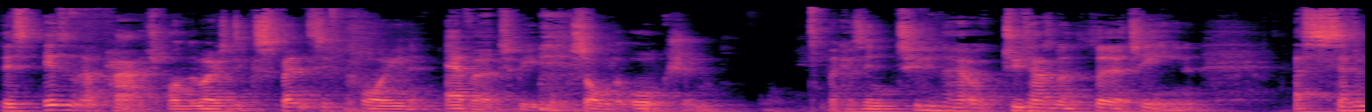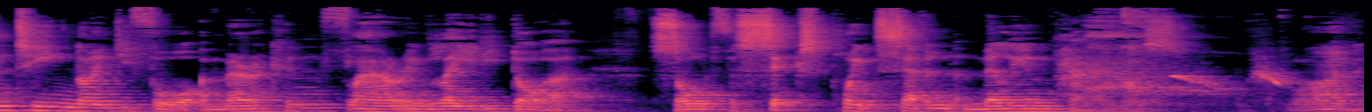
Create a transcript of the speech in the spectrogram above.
this isn't a patch on the most expensive coin ever to be sold at auction, because in 2000 2013, a 1794 American flowering lady dollar sold for 6.7 million pounds. Blimey.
